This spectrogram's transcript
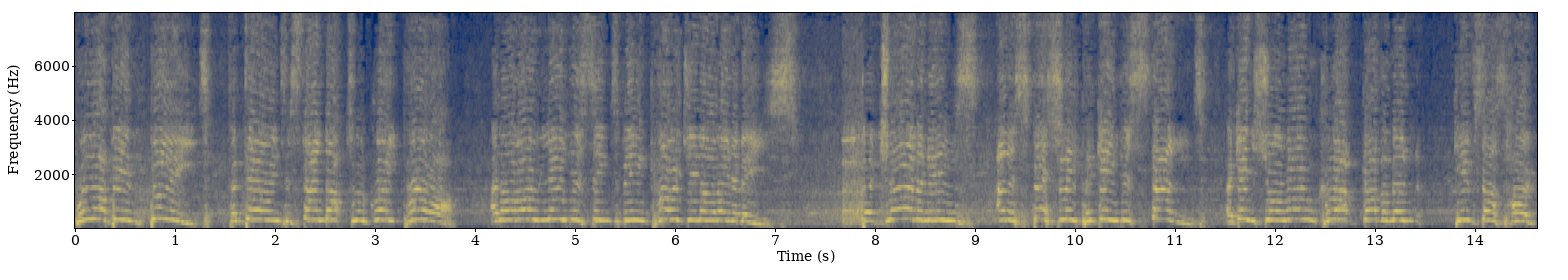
We are being bullied for daring to stand up to a great power and our own leaders seem to be encouraging our enemies. But Germany's, and especially Pegida's stand against your own corrupt government gives us hope.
